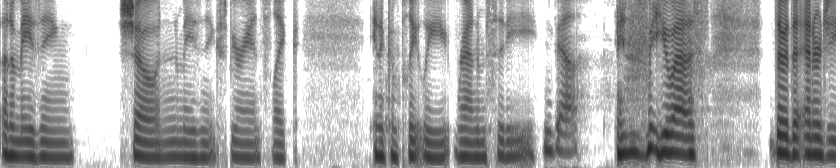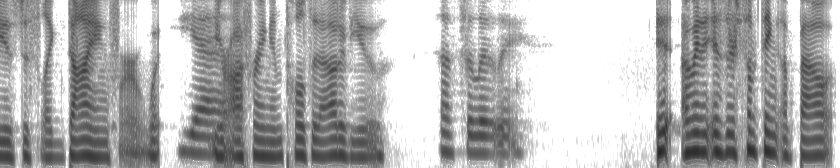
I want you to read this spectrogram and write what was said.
an amazing show and an amazing experience, like in a completely random city yeah. In the US, though the energy is just like dying for what Yeah. you're offering and pulls it out of you. Absolutely. It, I mean, is there something about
